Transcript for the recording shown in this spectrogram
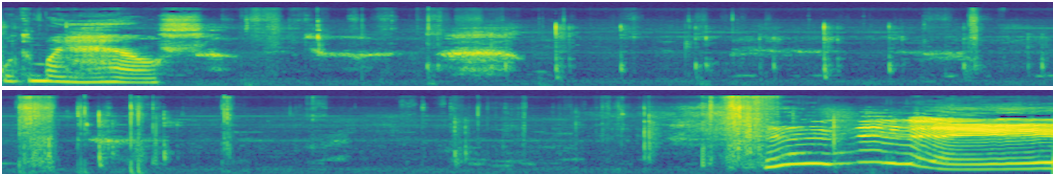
Look at my house. I,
